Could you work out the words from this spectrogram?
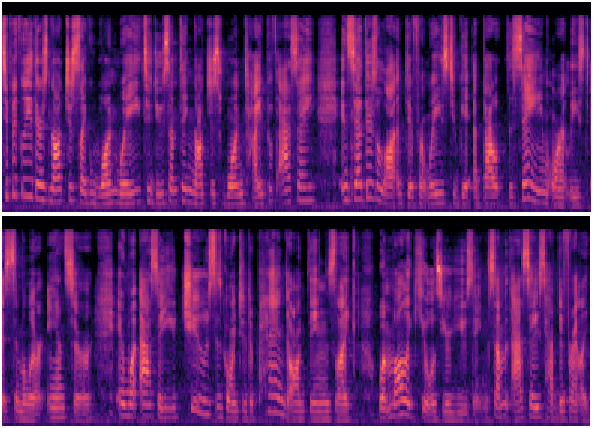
Typically, there's not just like one way to do something, not just one type of assay. Instead, there's a lot of different ways to get about the same or at least a similar answer. And what assay you choose is going to depend on things like what molecules you're using. Some assays have different like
